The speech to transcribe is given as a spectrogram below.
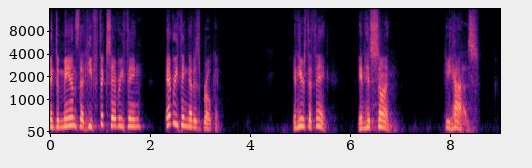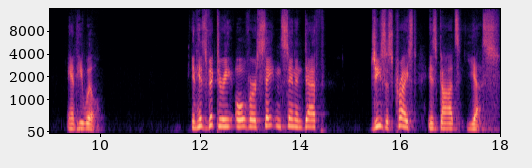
and demands that He fix everything, everything that is broken. And here's the thing in His Son, he has, and he will. In his victory over Satan, sin, and death, Jesus Christ is God's yes.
